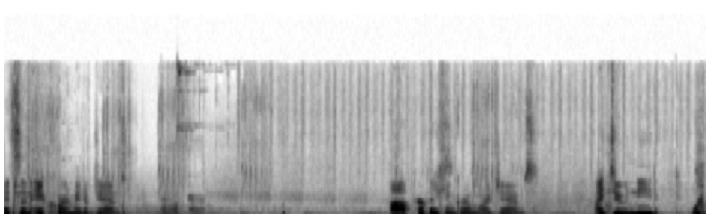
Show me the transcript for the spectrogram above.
it's an acorn made of gems. Ow. Uh, purpose. You can grow more gems. I do need. What?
